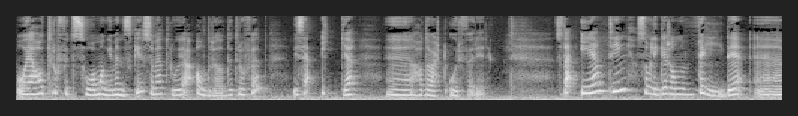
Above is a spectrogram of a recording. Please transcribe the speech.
og jeg har truffet så mange mennesker som jeg tror jeg aldri hadde truffet hvis jeg ikke Eh, hadde vært ordfører. Så det er én ting som ligger sånn veldig eh,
